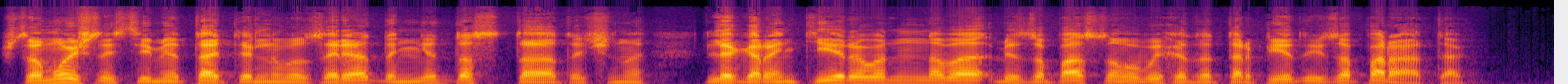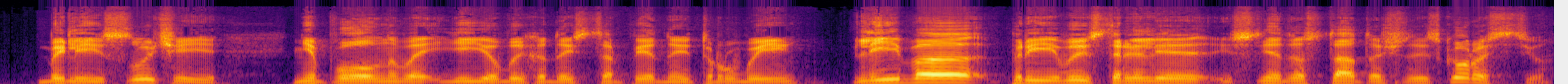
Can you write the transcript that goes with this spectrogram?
что мощности метательного заряда недостаточно для гарантированного безопасного выхода торпеды из аппарата. Были и случаи неполного ее выхода из торпедной трубы, либо при выстреле с недостаточной скоростью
